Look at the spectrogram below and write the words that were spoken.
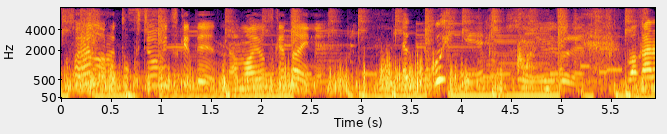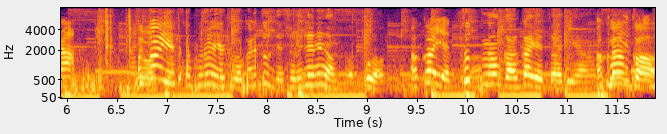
それぞれ特徴見つけて名前をつけたいね。え5匹それぞれわからん。赤いやつと黒いやつ分かれとんでそれでねなんかほら。赤いやつ。ちょっとなんか赤いやつあるやん。なんか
